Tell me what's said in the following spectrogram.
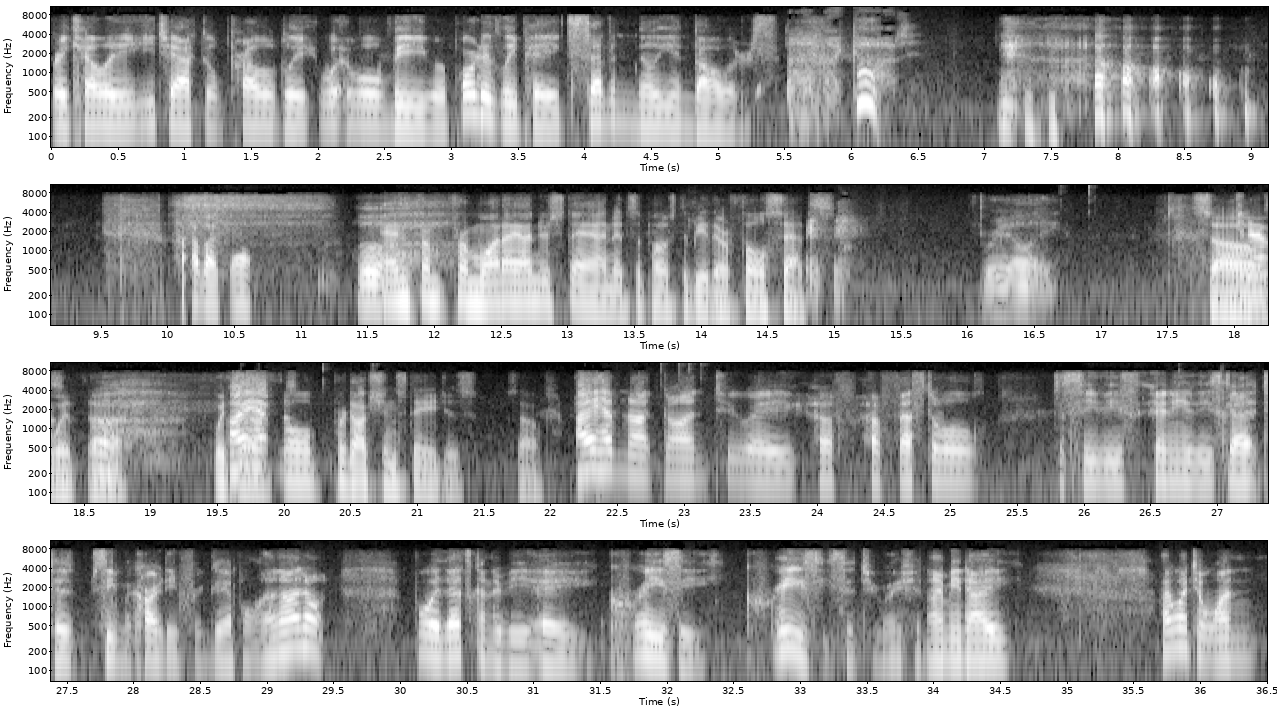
Ray Kelly, each act will probably will be reportedly paid seven million dollars. Oh my god! How about that? And from from what I understand, it's supposed to be their full sets. Really? So you know, with uh, with their full production stages. So I have not gone to a, a, a festival to see these any of these guys to see McCartney, for example, and I don't. Boy, that's going to be a crazy, crazy situation. I mean, I I went to one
